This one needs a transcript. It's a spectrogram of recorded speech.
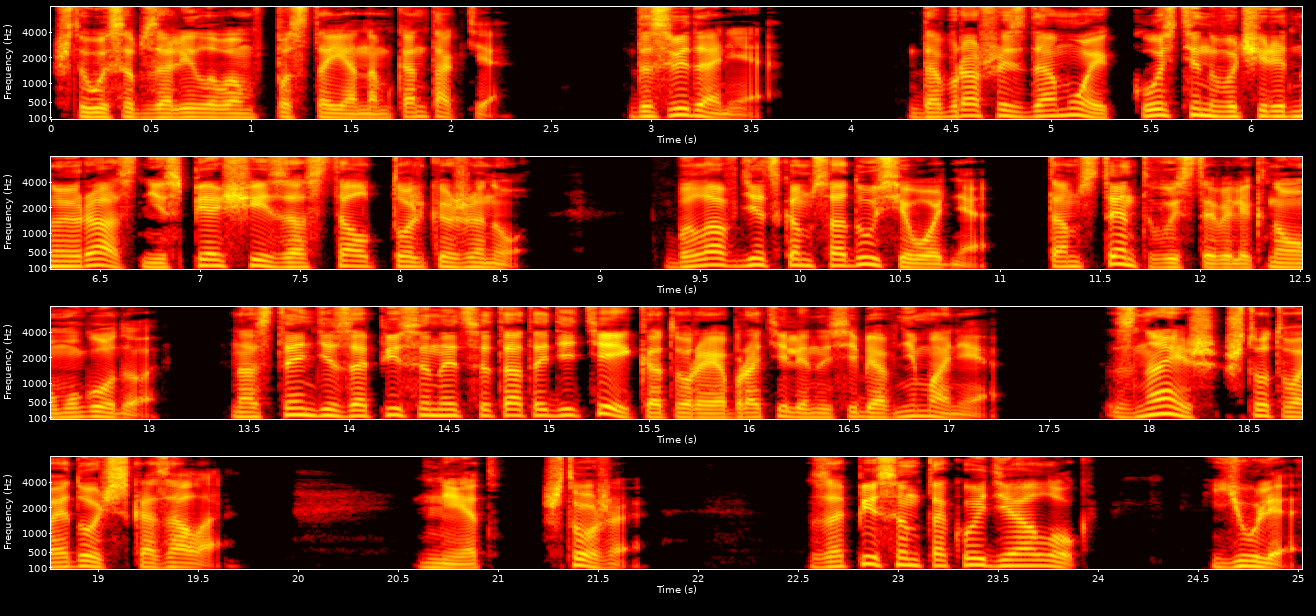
что вы с Абзалиловым в постоянном контакте. До свидания. Добравшись домой, Костин в очередной раз не спящий застал только жену. Была в детском саду сегодня. Там стенд выставили к Новому году, на стенде записаны цитаты детей, которые обратили на себя внимание. Знаешь, что твоя дочь сказала? Нет. Что же? Записан такой диалог. Юля,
